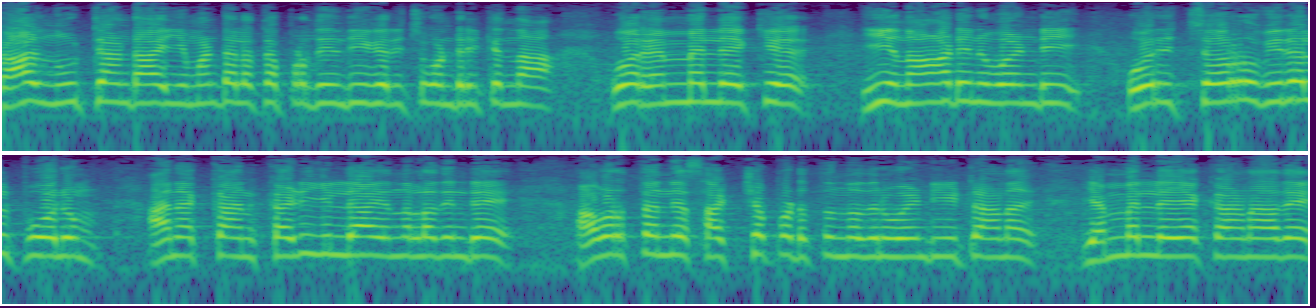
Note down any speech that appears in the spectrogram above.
കാൽ നൂറ്റാണ്ടായി മണ്ഡലത്തെ പ്രതിനിധീകരിച്ചു കൊണ്ടിരിക്കുന്ന ഒരു എം എൽ എക്ക് ഈ നാടിനു വേണ്ടി ഒരു ചെറു വിരൽ പോലും അനക്കാൻ കഴിയില്ല എന്നുള്ളതിന്റെ അവർ തന്നെ സാക്ഷ്യപ്പെടുത്തുന്നതിന് വേണ്ടിയിട്ടാണ് എം എൽ എയെ കാണാതെ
